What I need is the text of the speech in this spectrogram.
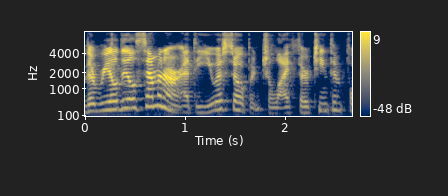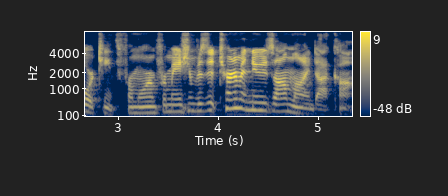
The Real Deal Seminar at the U.S. Open, July 13th and 14th. For more information, visit tournamentnewsonline.com.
